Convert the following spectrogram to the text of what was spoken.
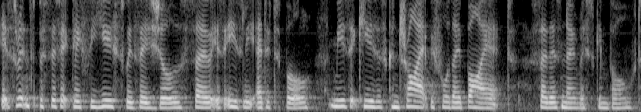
It's written specifically for use with visuals, so it's easily editable. Music users can try it before they buy it, so there's no risk involved.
